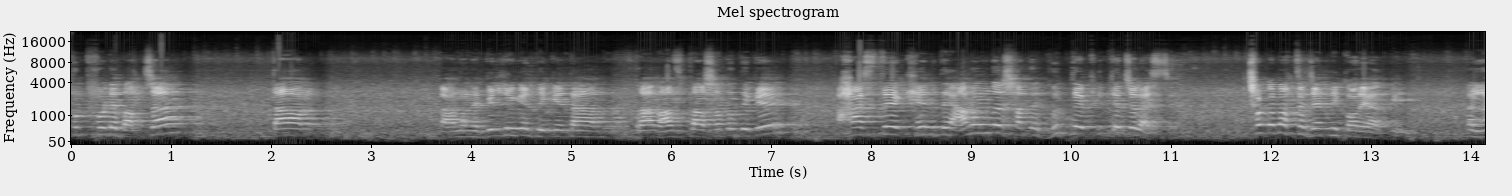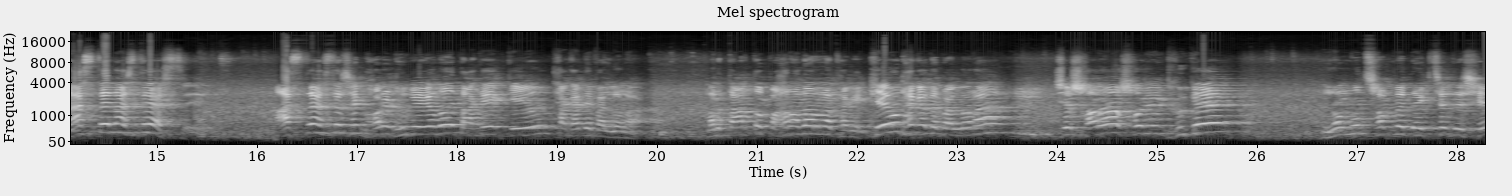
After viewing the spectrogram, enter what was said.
ফুটফুটে বাচ্চা, তার তার মানে বিল্ডিংয়ের দিকে, তার প্রা- রাজপ্রাসাদের দিকে হাসতে, খেলতে, আনন্দের সাথে ঘুরতে, ফিরতে চলে আসছে। ছোট বাচ্চা যেমনি করে আর কি। নাচতে নাচতে আসছে। আস্তে আস্তে সে ঘরে ঢুকে গেল, তাকে কেউ ঠেকাতে পারল না। মানে তার তো পাহারাদাররা থাকে, কেউ ঠেকাতে পারল না। সে সরাসরি ঢুকে নমরুদ স্বপ্নে দেখছে যে সে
